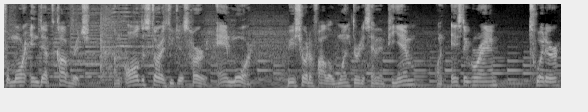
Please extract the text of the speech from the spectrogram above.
For more in-depth coverage on all the stories you just heard and more, be sure to follow 137 p.m. on Instagram, Twitter,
